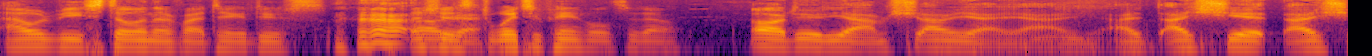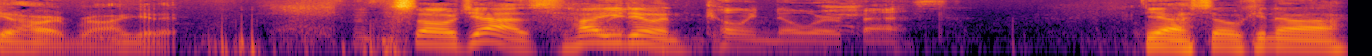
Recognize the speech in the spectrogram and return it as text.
I would be still in there if I take a deuce. That's Okay. just way too painful to sit down. Oh, dude, yeah, I'm. Sh- oh, yeah, yeah. I, I, I shit. I shit hard, bro. I get it. So, Jazz, how you doing? Going nowhere fast. Yeah. So, can uh,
